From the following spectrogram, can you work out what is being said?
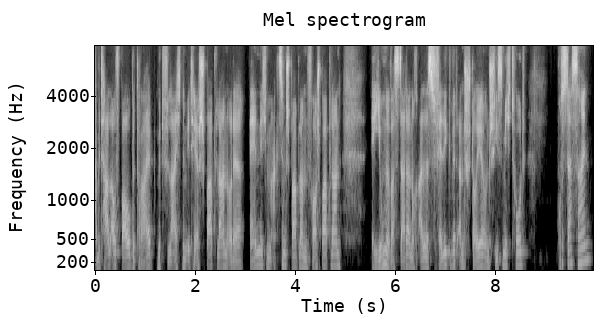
Kapitalaufbau betreibt mit vielleicht einem ETF-Sparplan oder ähnlichem Aktiensparplan, einem Vorsparplan, ey Junge, was da da noch alles fällig wird an Steuer und schieß mich tot, muss das sein?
